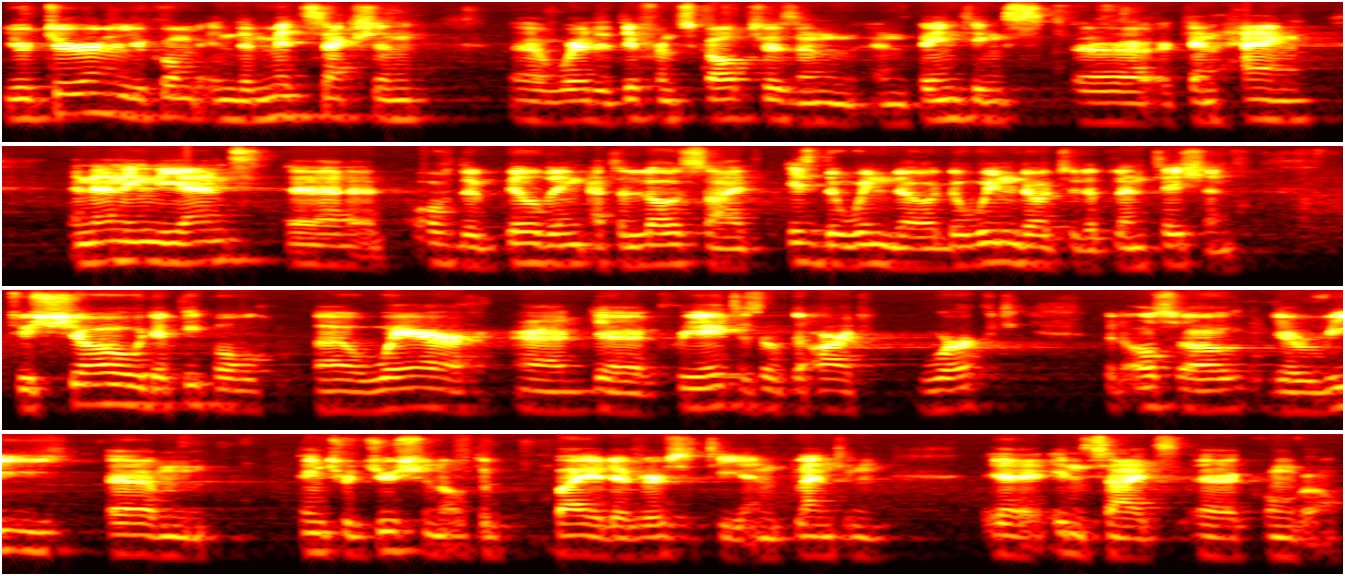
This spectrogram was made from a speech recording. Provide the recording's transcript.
You turn, you come in the midsection uh, where the different sculptures and, and paintings uh, can hang. And then in the end uh, of the building at the low side is the window, the window to the plantation to show the people where the creators of the art worked but also the re um, of the biodiversity and planting uh, inside uh, Congo.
